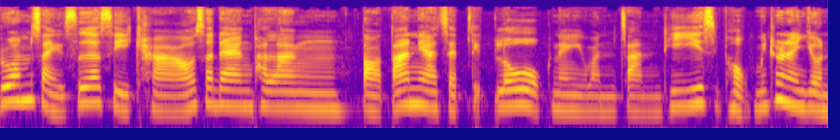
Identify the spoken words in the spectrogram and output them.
ร่วมใส่เสื้อสีขาวแสดงพลังต่อต้านยาเสพติดโลกในวันจันทร์ที่ 26 มิถุนายน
